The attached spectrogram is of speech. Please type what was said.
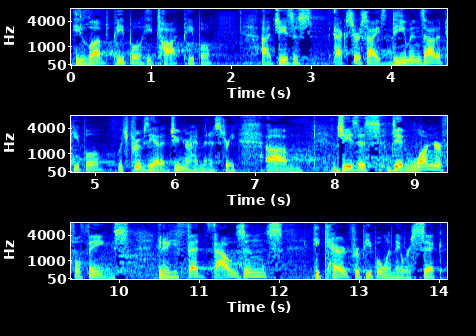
He loved people. He taught people. Uh, Jesus exorcised demons out of people, which proves he had a junior high ministry. Um, Jesus did wonderful things. You know, he fed thousands. He cared for people when they were sick.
